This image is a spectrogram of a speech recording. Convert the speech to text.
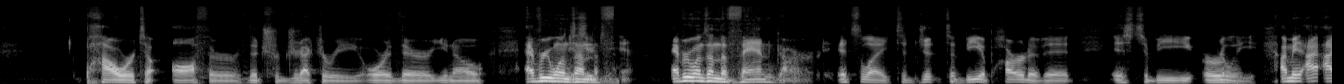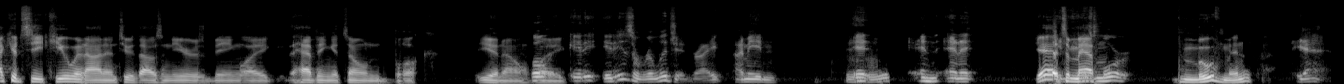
power to author the trajectory or their you know everyone's on the everyone's on the vanguard. It's like to to be a part of it is to be early i mean i, I could see qanon in 2000 years being like having its own book you know Well, like it it is a religion, right? I mean, it Mhm. and and it yeah it's it a mass more movement yeah.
